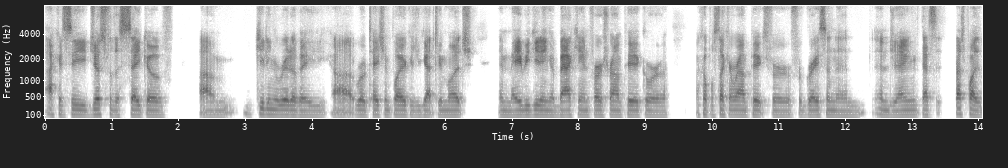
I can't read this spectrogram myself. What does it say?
I could see just for the sake of um, getting rid of a uh, rotation player because you got too much, and maybe getting a back end first round pick or a, a, couple second round picks for for Grayson and and Dieng. That's that's probably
